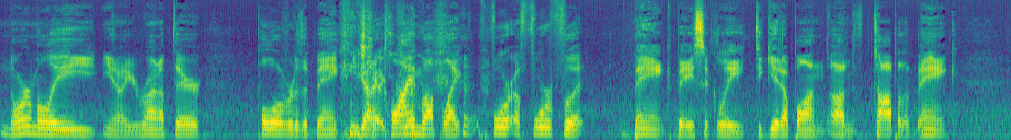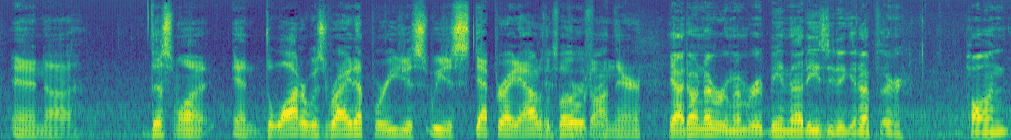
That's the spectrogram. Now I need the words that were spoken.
normally, you know, you run up there, pull over to the bank. You You got to climb up like four a four foot bank basically to get up on on the top of the bank, and uh, this one and the water was right up where you just we just stepped right out of the boat perfect. on there. Yeah, I don't ever remember it being that easy to get up there, hauling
